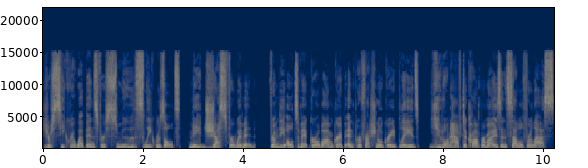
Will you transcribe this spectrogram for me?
your secret weapons for smooth, sleek results made just for women. From the ultimate Girl Bomb grip and professional grade blades, you don't have to compromise and settle for less.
